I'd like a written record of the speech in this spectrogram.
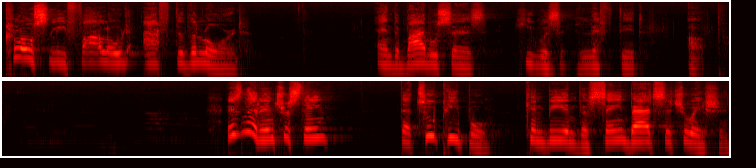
closely followed after the Lord. And the Bible says he was lifted up. Isn't it interesting that two people can be in the same bad situation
